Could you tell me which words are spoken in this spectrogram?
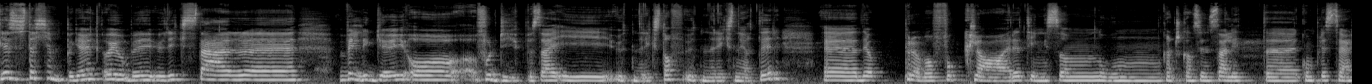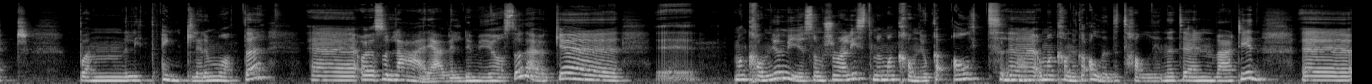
Jeg syns det er kjempegøy å jobbe i Urix. Det er eh, veldig gøy å fordype seg i utenriksstoff, utenriksnyheter. Eh, det å prøve å forklare ting som noen kanskje kan synes er litt eh, komplisert, på en litt enklere måte. Og så lærer jeg veldig mye også. Det er jo ikke man kan jo mye som journalist, men man kan jo ikke alt. eh, Og man kan jo ikke alle detaljene til enhver tid. Eh,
